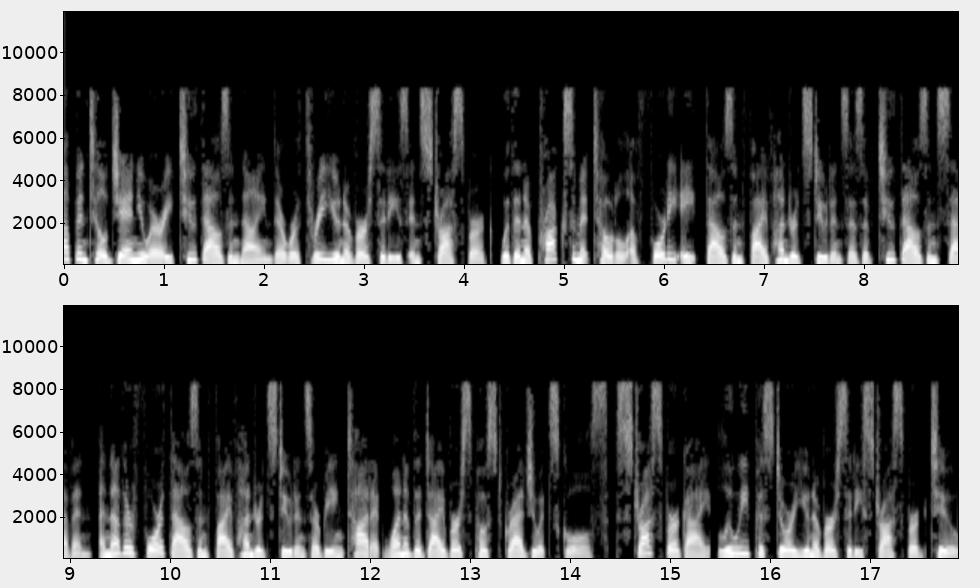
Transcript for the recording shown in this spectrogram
Up until January 2009 there were three universities in Strasbourg, with an approximate total of 48,500 students as of 2007. Another 4,500 students are being taught at one of the diverse postgraduate schools, Strasbourg I, Louis Pasteur University Strasbourg II,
